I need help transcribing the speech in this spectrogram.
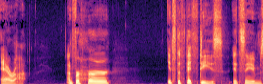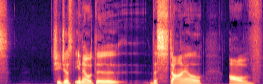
era. And for her, it's the 50s, it seems. She just, you know, the the style of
